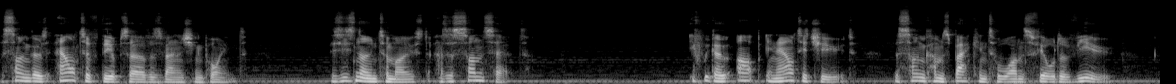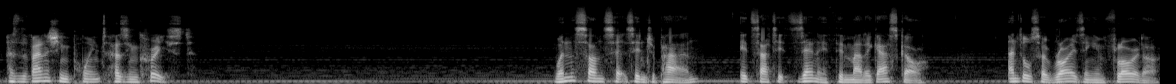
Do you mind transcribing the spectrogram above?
The sun goes out of the observer's vanishing point. This is known to most as a sunset. If we go up in altitude, the sun comes back into one's field of view as the vanishing point has increased. When the sun sets in Japan, it's at its zenith in Madagascar, and also rising in Florida.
